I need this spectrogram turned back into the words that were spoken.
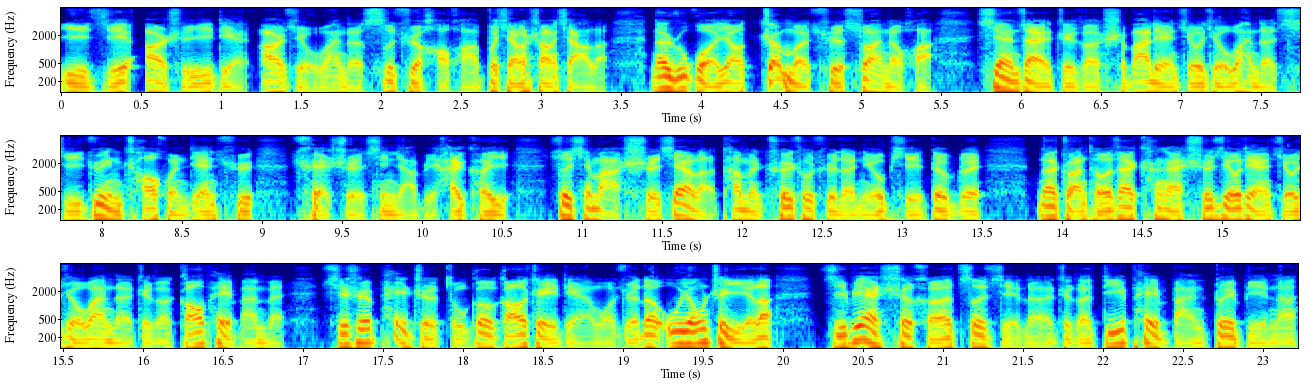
以及二十一点二九万的四驱豪华不相上下了。那如果要这么去算的话，现在这个十八点九九万的奇骏超混电驱确实性价比还可以，最起码实现了他们吹出去的牛皮，对不对？那转头再看看十九点九九万的这个高配版本，其实配置足够高这一点，我觉得。毋庸置疑了，即便是和自己的这个低配版对比呢，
